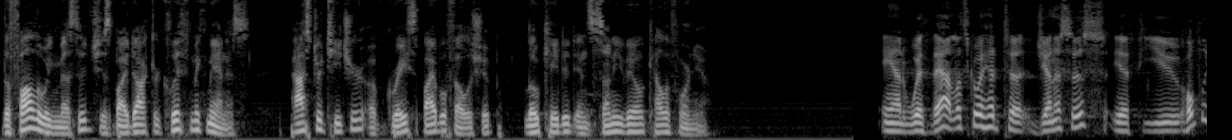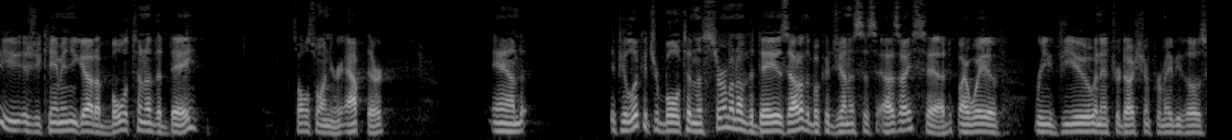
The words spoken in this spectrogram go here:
The following message is by Dr. Cliff McManus, pastor teacher of Grace Bible Fellowship, located in Sunnyvale, California. And with that, let's go ahead to Genesis. If you, hopefully, as you came in, you got a bulletin of the day. It's also on your app there. And if you look at your bulletin, the sermon of the day is out of the book of Genesis, as I said, by way of review and introduction for maybe those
